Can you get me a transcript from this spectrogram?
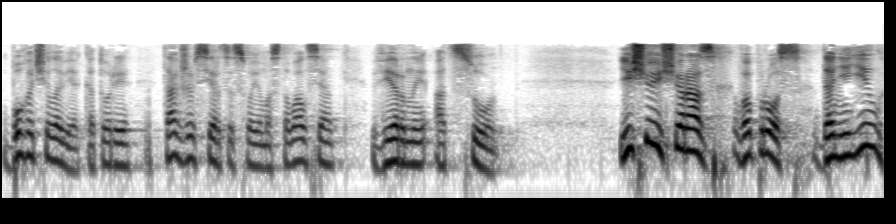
Бога-человек, который также в сердце своем оставался верный Отцу. Еще еще раз вопрос. Даниил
